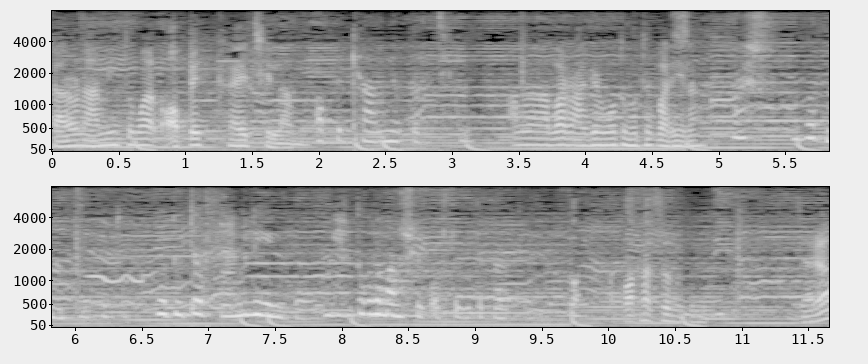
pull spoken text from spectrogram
কারণ আমি তোমার অপেক্ষায় ছিলাম। অপেক্ষা আমিও করছিলাম। আমরা আবার আগের মতো হতে পারি না। সম্ভব না দুটো ফ্যামিলি আমি এতগুলো মানুষকে কষ্ট দিতে পারব কথা শোনো তুমি। যারা?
